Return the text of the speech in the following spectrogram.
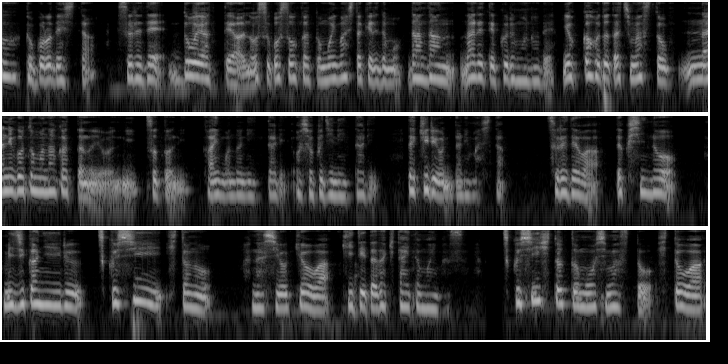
うところでした。それでどうやってあの過ごそうかと思いましたけれども、だんだん慣れてくるもので、4日ほど経ちますと何事もなかったのように、外に買い物に行ったり、お食事に行ったりできるようになりました。それでは私の身近にいる美しい人の話を今日は聞いていただきたいと思います。美しい人と申しますと、人は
